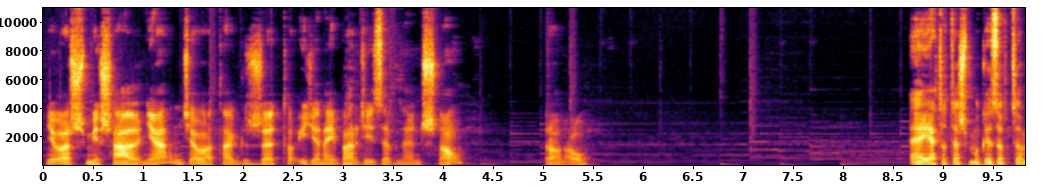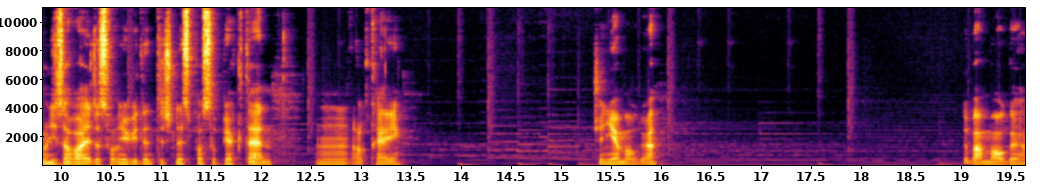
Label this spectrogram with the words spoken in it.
Ponieważ mieszalnia działa tak, że to idzie najbardziej zewnętrzną stroną. Ej, ja to też mogę zoptymalizować dosłownie w identyczny sposób jak ten. Mm, Okej. Czy nie mogę? Chyba mogę.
